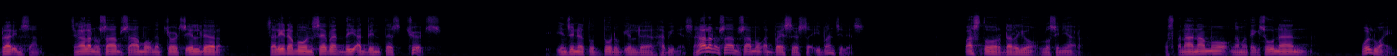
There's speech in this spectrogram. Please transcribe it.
Brad Insan. Sa ngalan usab sa amo nga church elder sa Linamon Seventh-day Adventist Church, Engineer Tudtod ug Elder Habines. Sa ngalan usab sa among advisor sa evangelist, Pastor Dario Losiniara. O sa tanan namo nga mga kaigsunan worldwide,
